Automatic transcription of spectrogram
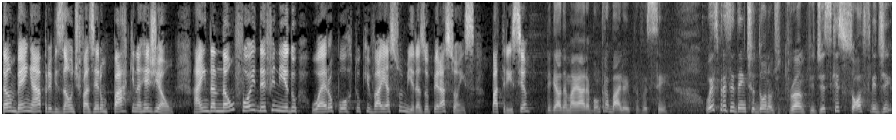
Também há previsão de fazer um parque na região. Ainda não foi definido o aeroporto que vai assumir as operações. Patrícia. Obrigada, Mayara. Bom trabalho aí para você. O ex-presidente Donald Trump diz que sofre de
